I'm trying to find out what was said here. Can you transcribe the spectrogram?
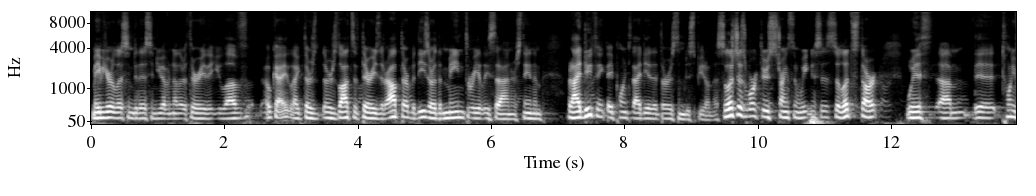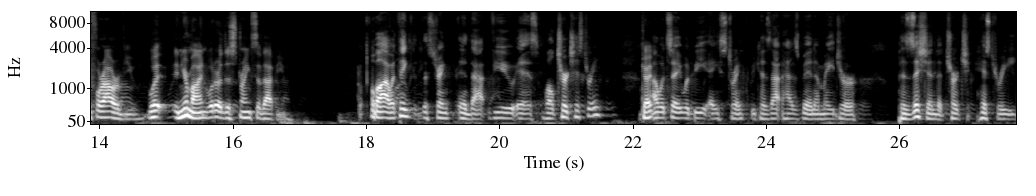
Maybe you're listening to this and you have another theory that you love. Okay, like there's there's lots of theories that are out there, but these are the main three, at least that I understand them. But I do think they point to the idea that there is some dispute on this. So let's just work through strengths and weaknesses. So let's start with um, the 24-hour view. What, in your mind, what are the strengths of that view? Well, I would think that the strength in that view is well, church history. Okay. I would say would be a strength because that has been a major position that church history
